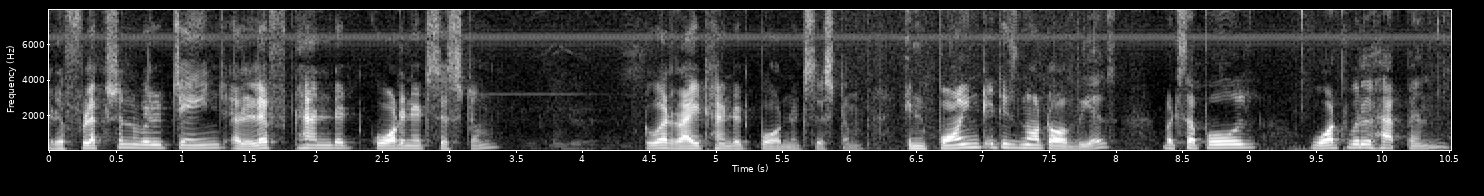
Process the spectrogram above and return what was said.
Reflection will change a left handed coordinate system to a right handed coordinate system. In point it is not obvious, but suppose what will happen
